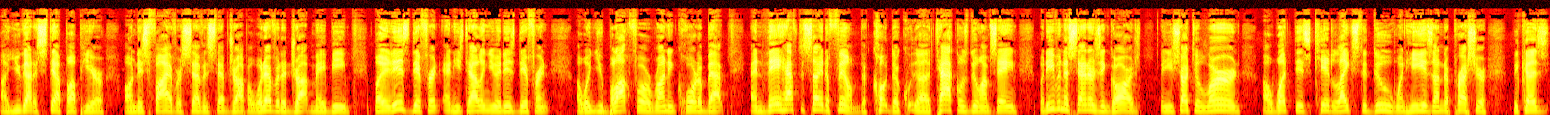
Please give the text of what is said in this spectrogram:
uh, you got to step up here on this five or seven step drop or whatever the drop may be. But it is different, and he's telling you it is different uh, when you block for a running quarterback, and they have to study the film. The, co- the tackles do, I'm saying, but even the centers and guards, and you start to learn uh, what this kid likes to do when he is under pressure because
